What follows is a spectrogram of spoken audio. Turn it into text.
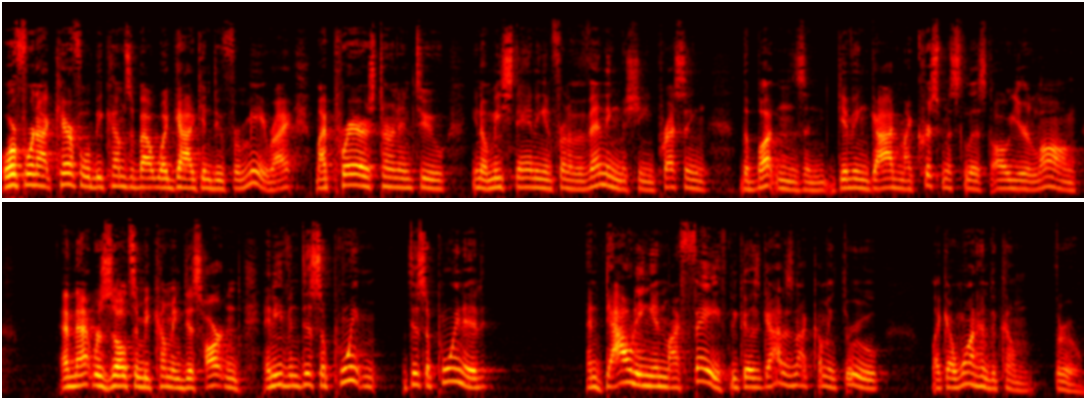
Or if we're not careful, it becomes about what God can do for me, right? My prayers turn into, you know, me standing in front of a vending machine, pressing the buttons and giving God my Christmas list all year long. And that results in becoming disheartened and even disappoint, disappointed and doubting in my faith because God is not coming through like I want him to come through.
